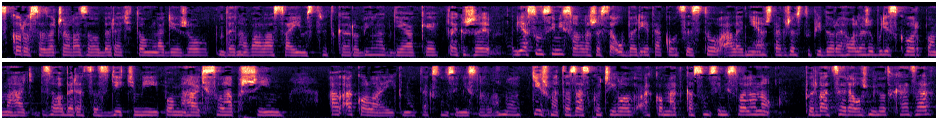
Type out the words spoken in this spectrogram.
Skoro sa začala zaoberať tou mladežou, venovala sa im stredka, robila kdejaké. Takže ja som si myslela, že sa uberie takou cestou, ale nie až tak, že vstúpi do rehole, že bude skôr pomáhať, zaoberať sa s deťmi, pomáhať slabším, a ako laik, no tak som si myslela. No tiež ma to zaskočilo, ako matka som si myslela, no prvá dcera už mi odchádza,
